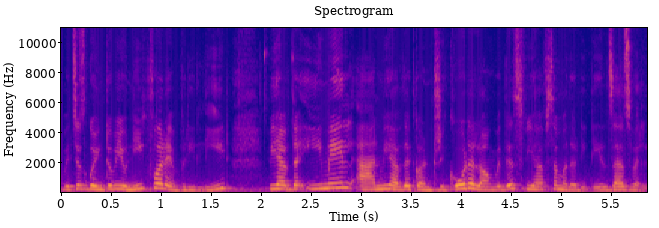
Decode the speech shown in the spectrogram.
which is going to be unique for every lead. We have the email and we have the country code. Along with this, we have some other details as well.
